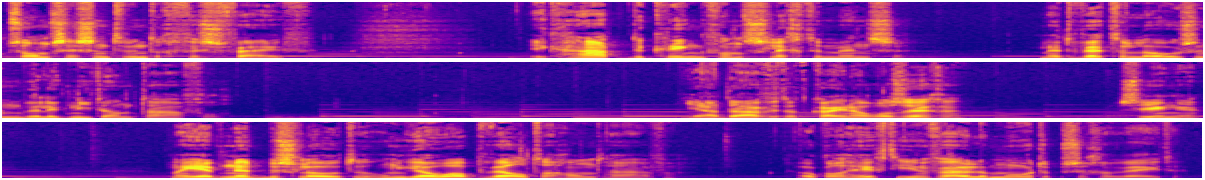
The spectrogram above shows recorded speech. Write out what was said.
Psalm 26, vers 5. Ik haat de kring van slechte mensen. Met wettelozen wil ik niet aan tafel. Ja, David, dat kan je nou wel zeggen. Zingen. Maar je hebt net besloten om Joab wel te handhaven. Ook al heeft hij een vuile moord op zijn geweten.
